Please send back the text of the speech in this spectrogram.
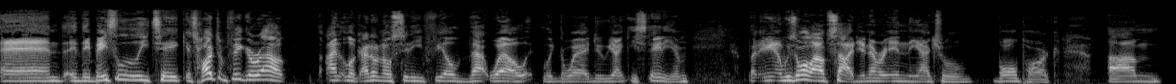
and they basically take. It's hard to figure out. I, look, I don't know Citi Field that well, like the way I do Yankee Stadium, but it was all outside. You're never in the actual ballpark. Um,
